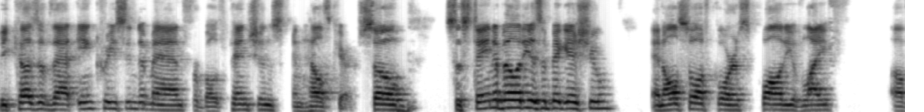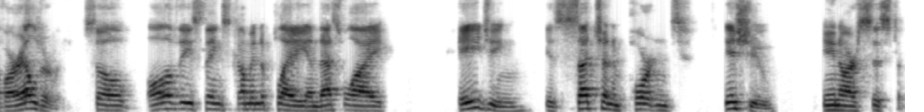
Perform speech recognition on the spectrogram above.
because of that increase in demand for both pensions and healthcare. So, sustainability is a big issue, and also, of course, quality of life of our elderly. So, all of these things come into play, and that's why aging is such an important issue in our system.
